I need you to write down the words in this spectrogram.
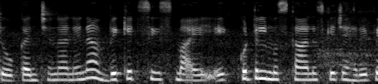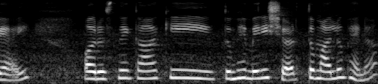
तो कंचना ने ना विकेट सी स्माइल एक कुटिल मुस्कान उसके चेहरे पे आई और उसने कहा कि, तुम्हें मेरी शर्त तो मालूम है ना,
